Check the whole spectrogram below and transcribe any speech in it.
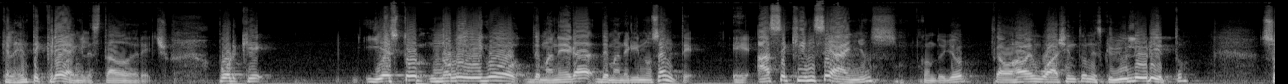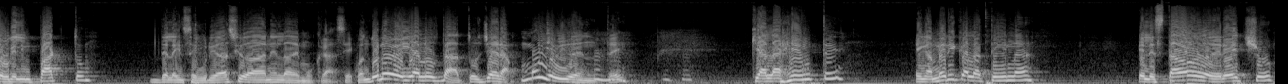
que la gente crea en el Estado de Derecho. Porque, y esto no lo digo de manera, de manera inocente, eh, hace 15 años, cuando yo trabajaba en Washington, escribí un librito sobre el impacto de la inseguridad ciudadana en la democracia. Cuando uno veía los datos, ya era muy evidente que a la gente en América Latina el Estado de Derecho,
